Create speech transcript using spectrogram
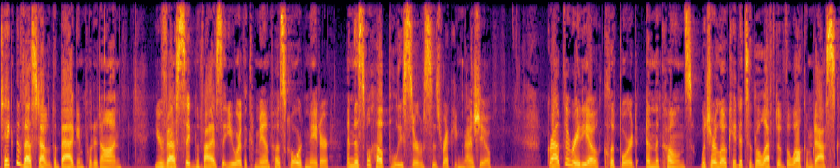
Take the vest out of the bag and put it on. Your vest signifies that you are the command post coordinator, and this will help police services recognize you. Grab the radio, clipboard, and the cones, which are located to the left of the welcome desk.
